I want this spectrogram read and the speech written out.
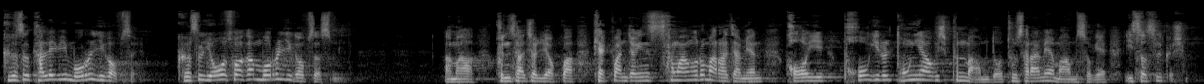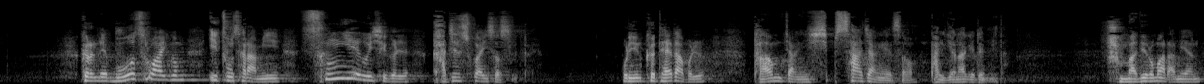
그것을 갈렙이 모를 리가 없어요. 그것을 여호수아가 모를 리가 없었습니다. 아마 군사 전력과 객관적인 상황으로 말하자면 거의 포기를 동의하고 싶은 마음도 두 사람의 마음속에 있었을 것입니다. 그런데 무엇으로 하여금 이 두 사람이 승리의 의식을 가질 수가 있었을까요? 우리는 그 대답을 다음 장인 14장에서 발견하게 됩니다. 한마디로 말하면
